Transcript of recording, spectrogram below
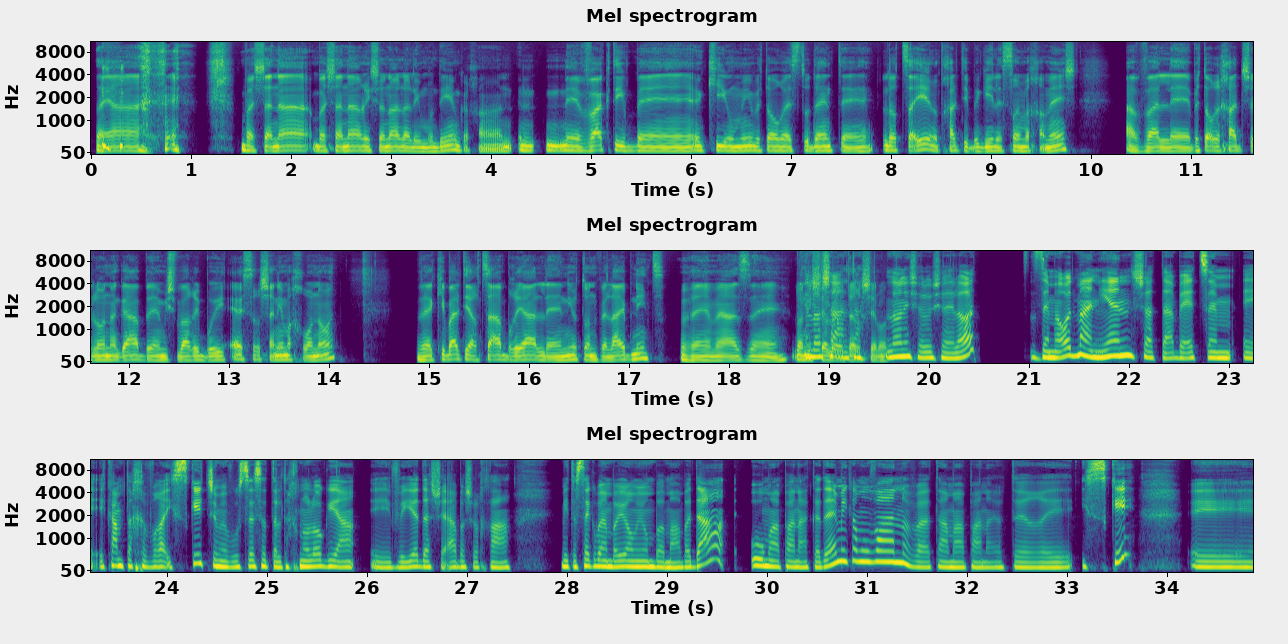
זה היה בשנה, בשנה הראשונה ללימודים, ככה נאבקתי בקיומי בתור סטודנט אה, לא צעיר, התחלתי בגיל 25, אבל אה, בתור אחד שלא נגע במשוואה ריבועית עשר שנים אחרונות, וקיבלתי הרצאה בריאה לניוטון ולייבניץ, ומאז לא נשאלו לא יותר שאלות. לא נשאלו שאלות. זה מאוד מעניין שאתה בעצם אה, הקמת חברה עסקית שמבוססת על טכנולוגיה אה, וידע שאבא שלך מתעסק בהם ביום-יום במעבדה. הוא מהפן האקדמי כמובן, ואתה מהפן היותר אה, עסקי. אה,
